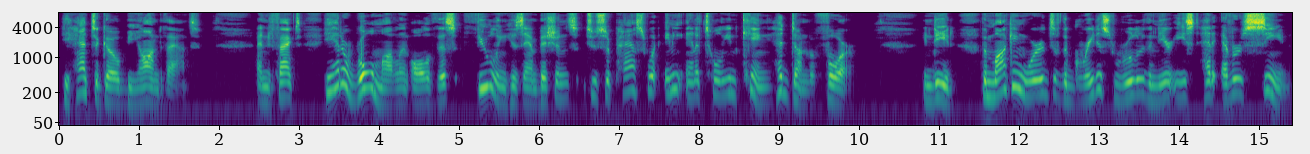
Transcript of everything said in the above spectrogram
He had to go beyond that. And in fact, he had a role model in all of this, fueling his ambitions to surpass what any Anatolian king had done before. Indeed, the mocking words of the greatest ruler the Near East had ever seen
